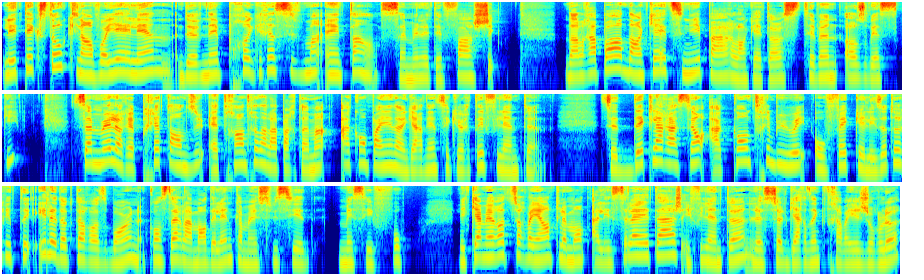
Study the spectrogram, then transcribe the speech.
Les textos qu'il envoyait à Hélène devenaient progressivement intenses. Samuel était fâché. Dans le rapport d'enquête signé par l'enquêteur Steven Osweski, Samuel aurait prétendu être entré dans l'appartement accompagné d'un gardien de sécurité Philenton. Cette déclaration a contribué au fait que les autorités et le docteur Osborne considèrent la mort d'Hélène comme un suicide. Mais c'est faux. Les caméras de surveillance le montrent aller seul à l'étage et Philenton, le seul gardien qui travaillait ce jour-là,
